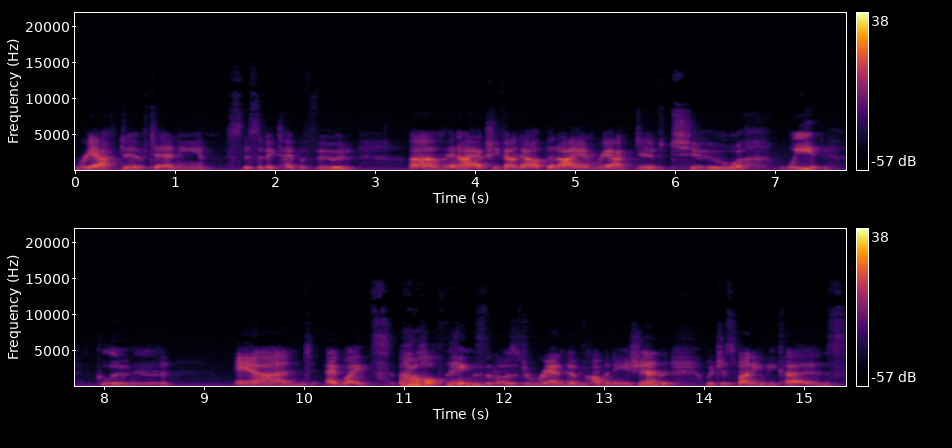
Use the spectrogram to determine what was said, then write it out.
reactive to any specific type of food. Um, and I actually found out that I am reactive to wheat, gluten, and egg whites of all things the most random combination which is funny because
